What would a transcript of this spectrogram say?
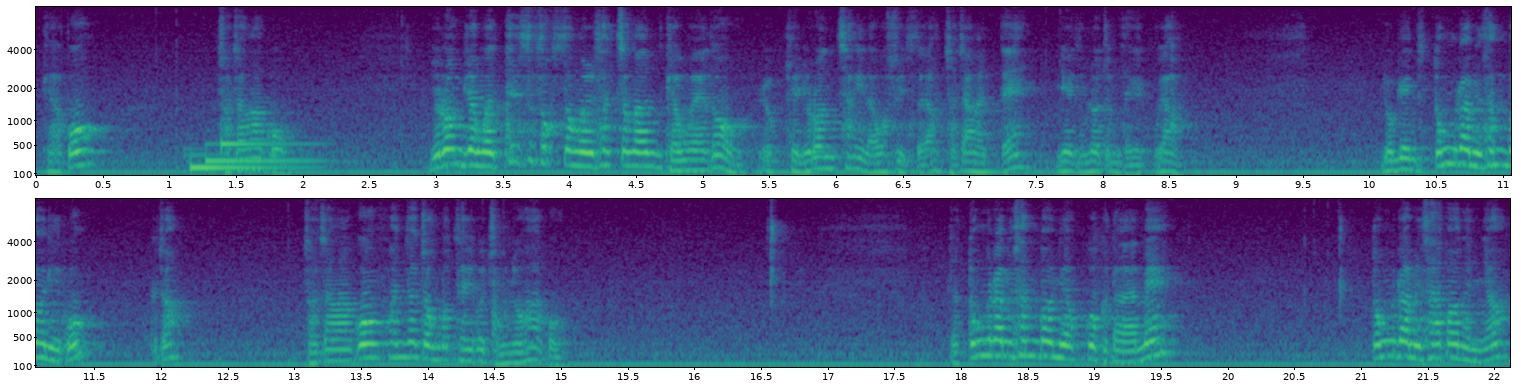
이렇게 하고 저장하고 이런 경우에 필수 속성을 설정한 경우에도 이렇게 이런 창이 나올 수 있어요. 저장할 때 얘 눌러주면 되겠고요. 요게 이제 동그라미 3번이고 그죠? 저장하고 환자 정보 테이블 종료하고 자, 동그라미 3번이었고 그 다음에 동그라미 4번은요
